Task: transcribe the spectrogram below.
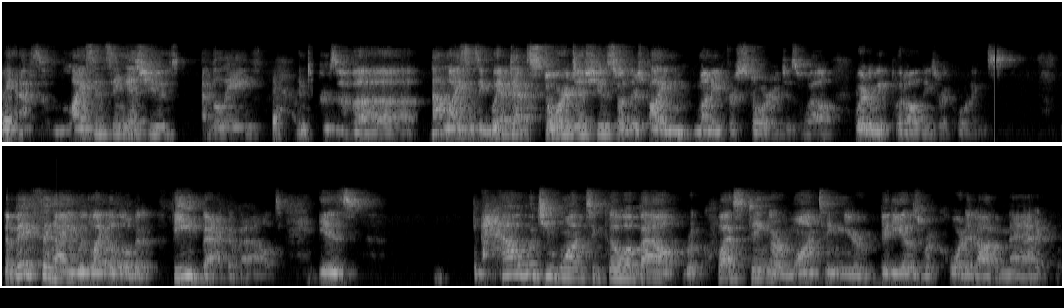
we have some licensing issues i believe in terms of uh, not licensing we have to have storage issues so there's probably money for storage as well where do we put all these recordings the big thing i would like a little bit of feedback about is how would you want to go about requesting or wanting your videos recorded automatically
